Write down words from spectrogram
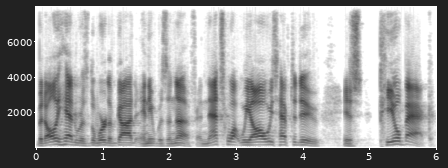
but all he had was the Word of God, and it was enough. And that's what we always have to do: is peel back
